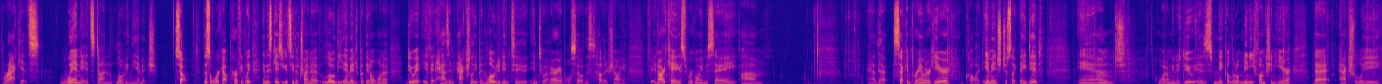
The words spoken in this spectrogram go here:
brackets when it's done loading the image. So this will work out perfectly. In this case, you can see they're trying to load the image, but they don't want to do it if it hasn't actually been loaded into, into a variable. So this is how they're showing it. In our case, we're going to say, um, add that second parameter here, call it image, just like they did. And what I'm going to do is make a little mini function here that actually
